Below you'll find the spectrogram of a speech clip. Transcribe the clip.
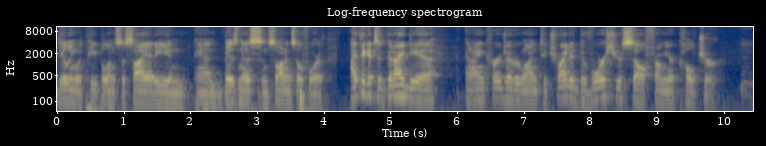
dealing with people in society and, and business and so on and so forth, I think it's a good idea, and I encourage everyone to try to divorce yourself from your culture. Hmm.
